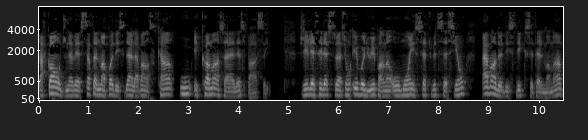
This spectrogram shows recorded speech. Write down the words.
Par contre, je n'avais certainement pas décidé à l'avance quand, où et comment ça allait se passer. J'ai laissé la situation évoluer pendant au moins 7-8 sessions avant de décider que c'était le moment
